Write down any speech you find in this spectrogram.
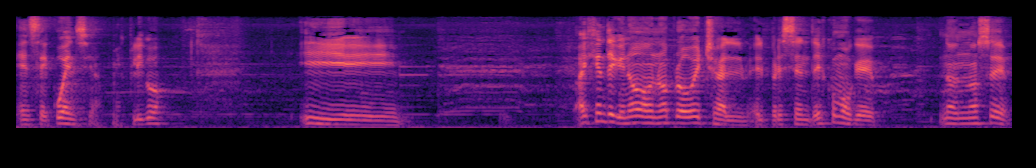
en secuencia, ¿me explico? Y hay gente que no, no aprovecha el, presente, es como que, no, no sé,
